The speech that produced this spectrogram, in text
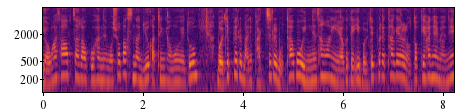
영화 사업자라고 하는 뭐 쇼박스나 뉴 같은 경우에도 multiple을 많이 받지를 못하고 있는 상황이에요. 근데 이 multiple의 타겟을 어떻게 하냐면은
